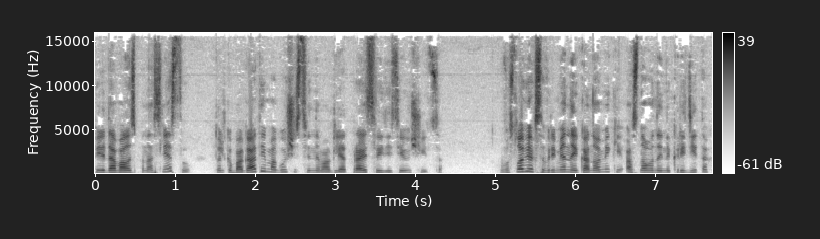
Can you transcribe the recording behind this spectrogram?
передавалась по наследству, только богатые и могущественные могли отправить своих детей учиться. В условиях современной экономики, основанной на кредитах,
